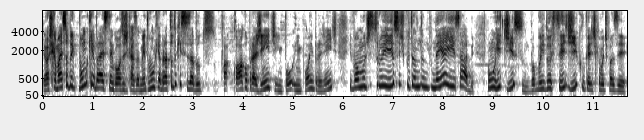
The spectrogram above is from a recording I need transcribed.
Eu acho que é mais sobre. Vamos quebrar esse negócio de casamento, vamos quebrar tudo que esses adultos colocam pra gente, impo- impõem pra gente, e vamos destruir isso, tipo, tão- tão nem aí, sabe? Vamos rir disso, vamos rir desse ridículo que a gente acabou de fazer.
